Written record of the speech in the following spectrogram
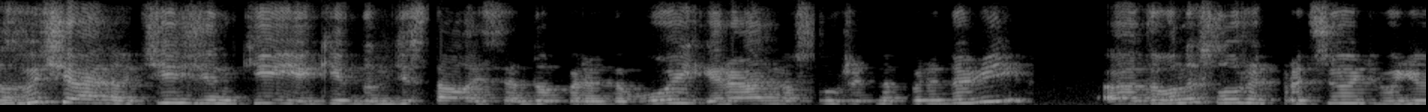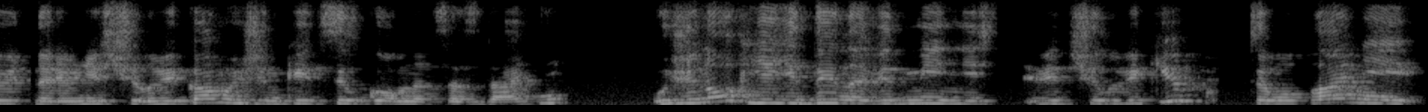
Звичайно, ті жінки, які дісталися до передової і реально служать на передовій, то вони служать, працюють, воюють на рівні з чоловіками. Жінки цілком на це здатні. У жінок є єдина відмінність від чоловіків в цьому плані.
